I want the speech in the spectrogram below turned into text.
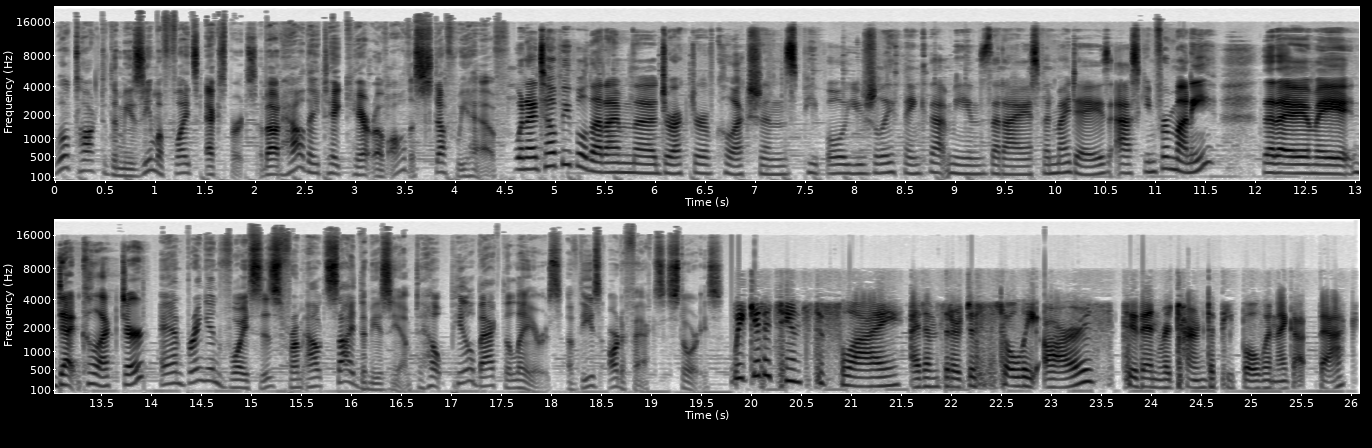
we'll talk to the Museum of Flight's experts about how they take care of all the stuff we have. When I tell people that I'm the director of collections, people usually think that means that I spend my days asking for money, that I am a debt collector. and bring in voices from outside the museum to help peel back the layers of these artifacts' stories. We get a chance to fly items that are just solely ours to then return to people when I got back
